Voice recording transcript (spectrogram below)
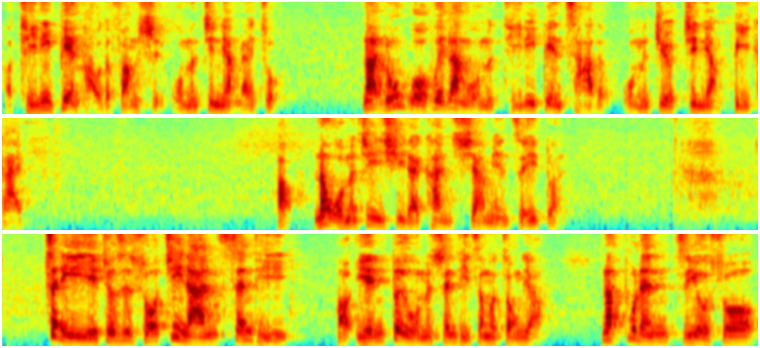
啊体力变好的方式，我们尽量来做。那如果会让我们体力变差的，我们就尽量避开。好，那我们继续来看下面这一段。这里也就是说，既然身体好盐对我们身体这么重要，那不能只有说。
